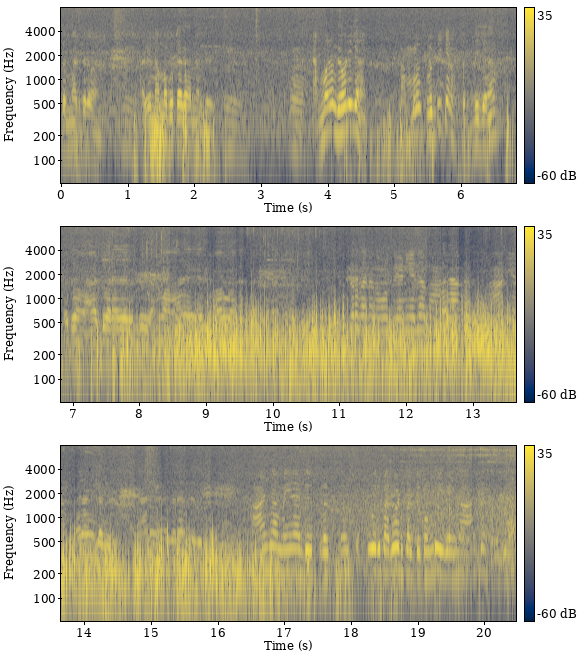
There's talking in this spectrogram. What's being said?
തെമ്മാടിത്തരമാണ് അത് നമ്മ കുറ്റക്കാരനുണ്ട് നമ്മളും ഗവനിക്കണം നമ്മൾ ശ്രദ്ധിക്കണം. ശ്രദ്ധിക്കണം. ഇപ്പം അടുത്ത് വരാതെ കൊണ്ട് നമ്മൾ ആന ഏത് എത്ര തന്നെ നമ്മൾ പേണിയല്ല ആനയാണ് വരാനില്ല. വരും. ആന വരാനില്ല വരും. ആശ മെയിനായിട്ട് ഒരു പരിപാടി സ്ഥലത്ത് കൊണ്ടുപോയി കഴിഞ്ഞാൽ ആദ്യം ശ്രദ്ധിക്കണം.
